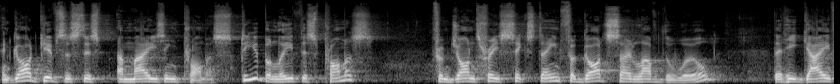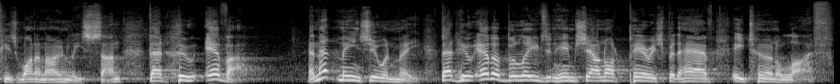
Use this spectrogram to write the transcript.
And God gives us this amazing promise. Do you believe this promise from John 3:16? For God so loved the world that he gave his one and only son that whoever and that means you and me that whoever believes in him shall not perish but have eternal life.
